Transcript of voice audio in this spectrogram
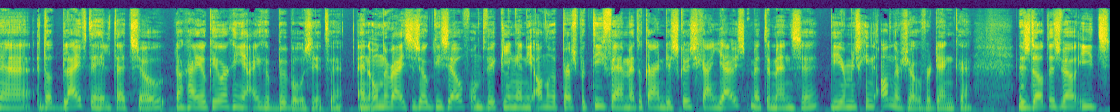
eh, dat blijft de hele tijd zo. Dan ga je ook heel erg in je eigen bubbel zitten. En onderwijs is ook die zelfontwikkeling en die andere perspectieven. En met elkaar in discussie gaan. Juist met de mensen die er misschien anders over denken. Dus dat is wel iets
